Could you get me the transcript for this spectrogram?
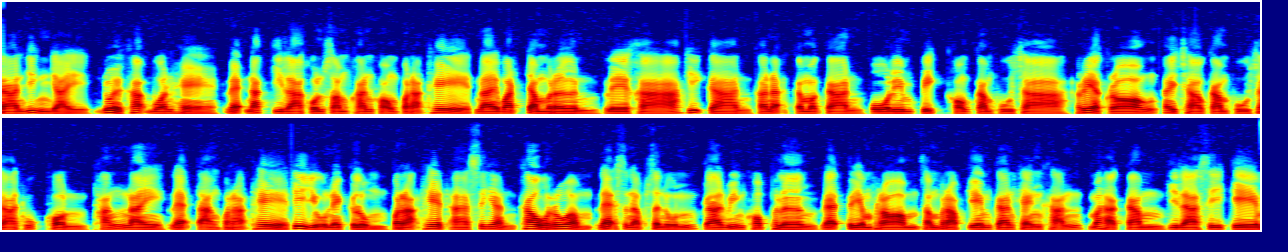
การยิ่งใหญ่ด้วยขบวนแห่ และนักกีฬาคนสำคัญของประเทศนายวัดจำเริญ เลขาธิการคณะกรรมการโอลิมปิกของกัมพูชา เรียกร้องให้ชาวกัมพูชาทุกคนทั้งในและต่างประเทศที่อยู่ในกลุ่มประเทศอาเซียนเข้าร่วม และสนับสนุนการวิ่งคบเพลิง และเตรียมพร้อมสำหรับเกมการแข่งขัน มหกรรม กีฬาซีเกม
